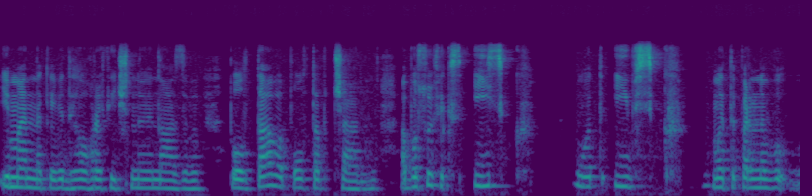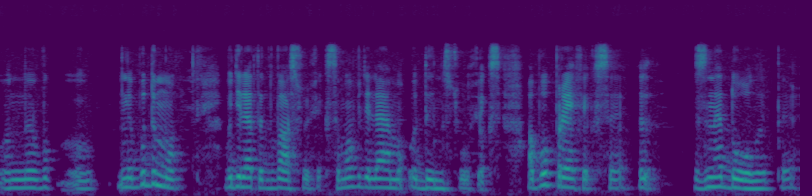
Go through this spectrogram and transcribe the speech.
іменники від географічної назви. Полтава, полтавчанин, або суфікс іськ, от івськ. Ми тепер не не, не будемо виділяти два суфікси, ми виділяємо один суфікс, або префікси е, знедолити.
